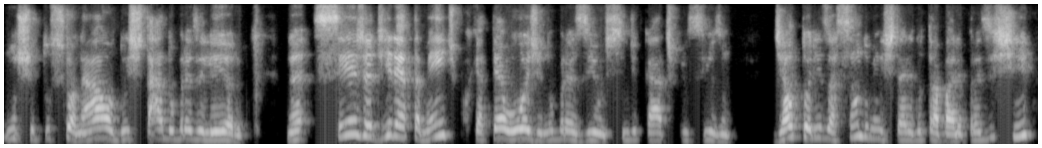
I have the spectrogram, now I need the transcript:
institucional do Estado brasileiro, né, seja diretamente, porque até hoje no Brasil os sindicatos precisam de autorização do Ministério do Trabalho para existir,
